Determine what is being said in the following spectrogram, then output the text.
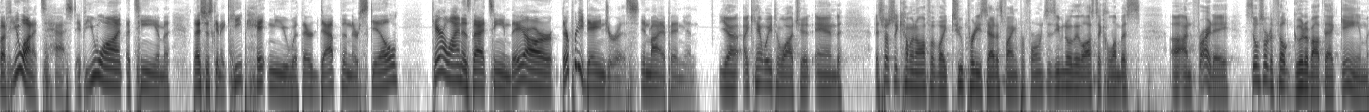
But if you want to test, if you want a team that's just going to keep hitting you with their depth and their skill, Carolina's that team. They are they're pretty dangerous in my opinion. Yeah, I can't wait to watch it, and especially coming off of like two pretty satisfying performances, even though they lost to Columbus uh, on Friday, still sort of felt good about that game.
